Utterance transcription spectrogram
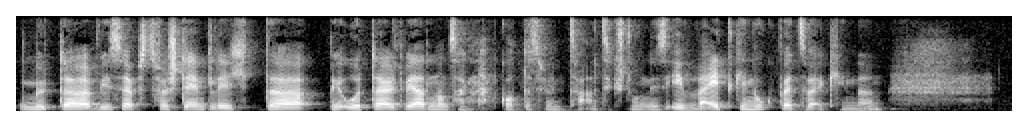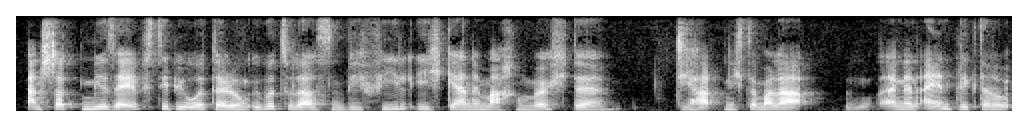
Mütter wie selbstverständlich da beurteilt werden und sagen, na Gottes Willen, 20 Stunden ist eh weit genug bei zwei Kindern. Anstatt mir selbst die Beurteilung überzulassen, wie viel ich gerne machen möchte, die hat nicht einmal einen Einblick darauf,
